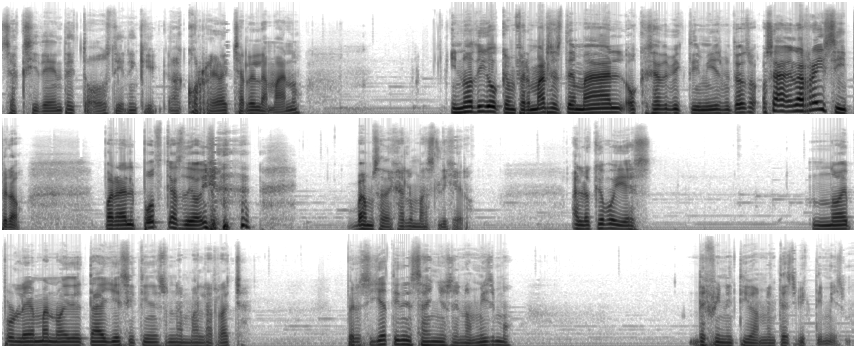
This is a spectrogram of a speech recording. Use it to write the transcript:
se accidenta y todos tienen que correr a echarle la mano. Y no digo que enfermarse esté mal o que sea de victimismo y todo eso. O sea, en la raíz sí, pero para el podcast de hoy vamos a dejarlo más ligero. A lo que voy es, no hay problema, no hay detalle si tienes una mala racha. Pero si ya tienes años en lo mismo, definitivamente es victimismo.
